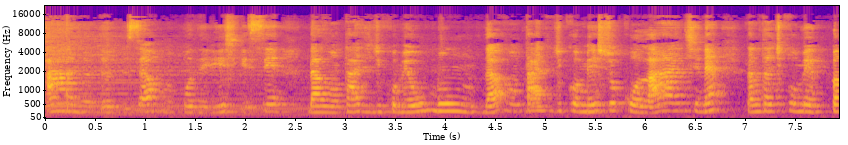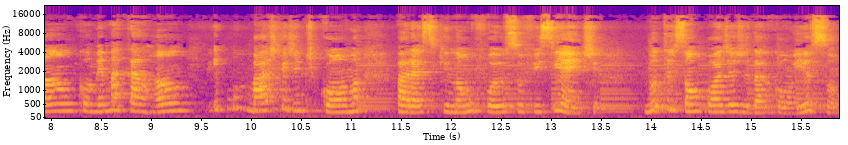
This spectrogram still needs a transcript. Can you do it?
ah, meu Deus do céu, não poderia esquecer da vontade de comer o mundo, da vontade de comer chocolate, né? Da vontade de comer pão, comer macarrão. E por mais que a gente coma, parece que não foi o suficiente. Nutrição pode ajudar com isso?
